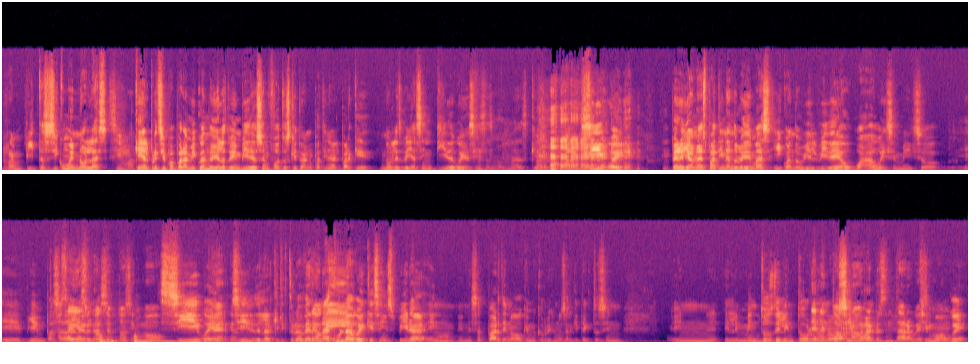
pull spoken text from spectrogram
rampitas, así como en olas. Simón. Que al principio para mí cuando yo las veía en videos o en fotos que todavía no patinaba el parque, no les veía sentido, güey, así esas mamás que... sí, güey. Pero ya una vez patinándolo y demás, y cuando vi el video, wow, güey, se me hizo eh, bien O pasado. sea, ya es un concepto así como. Sí, güey. Sí, de la arquitectura vernácula, güey. que se inspira en, en esa parte, ¿no? O que me corrijan los arquitectos en, en elementos del entorno, Del ¿no? entorno, Simón. representar, güey. Simón, güey.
